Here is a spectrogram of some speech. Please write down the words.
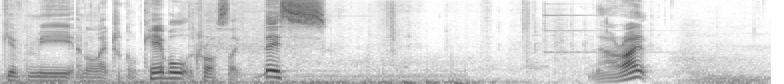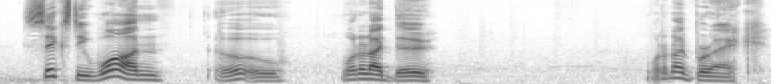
give me an electrical cable across like this. Alright. 61? Uh oh What did I do? What did I break?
